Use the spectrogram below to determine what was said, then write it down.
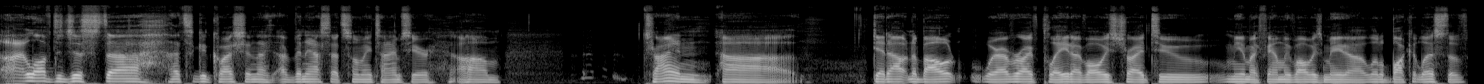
I love to just, uh, that's a good question. I, have been asked that so many times here. Um, try and uh, get out and about wherever I've played. I've always tried to, me and my family have always made a little bucket list of,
